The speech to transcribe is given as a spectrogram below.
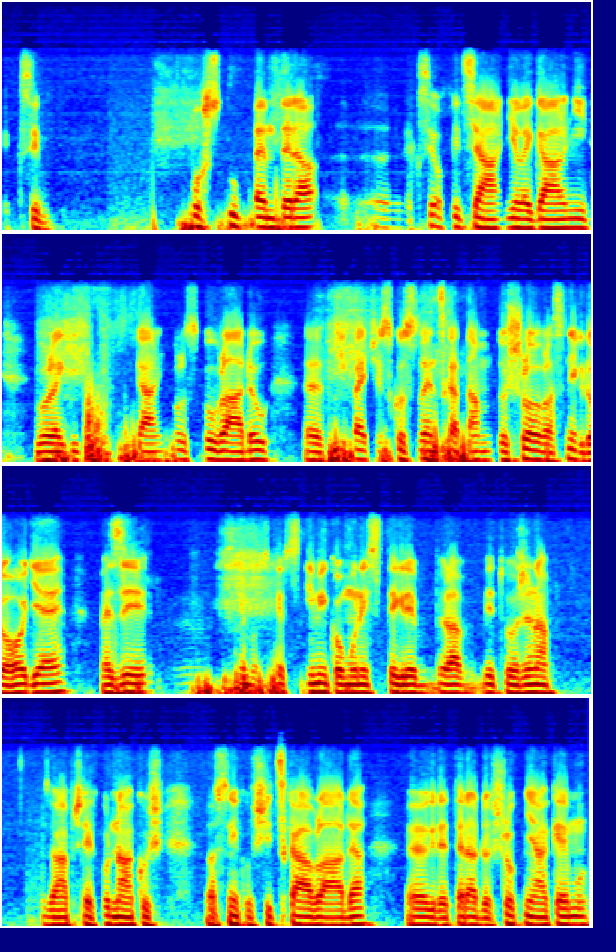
jaksi postupem teda eh, jaksi oficiální, legální, legální polskou vládou. E, v případě Československa tam došlo vlastně k dohodě mezi moskevskými komunisty, kde byla vytvořena za přechodná koš, vlastně košická vláda, eh, kde teda došlo k nějakému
